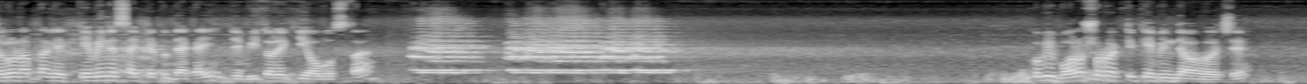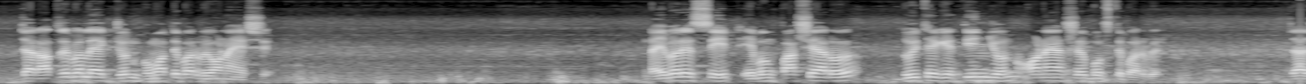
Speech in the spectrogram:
চলুন আপনাকে কেবিনের সাইডটা একটু দেখাই যে ভিতরে কি অবস্থা। খুবই বড়সড় একটি কেবিন দেওয়া হয়েছে, যা রাত্রেবেলা একজন ঘুমাতে পারবে অনায়াসে। ড্রাইভারের সিট এবং পাশে আরও দুই থেকে তিনজন অনায়াসে বসতে পারবেন যা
